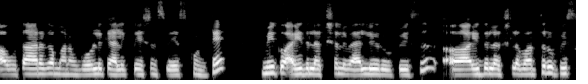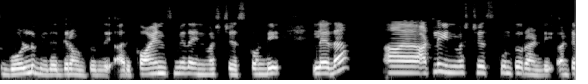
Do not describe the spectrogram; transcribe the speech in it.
ఆ ఉతారుగా మనం గోల్డ్ క్యాలిక్యులేషన్స్ వేసుకుంటే మీకు ఐదు లక్షల వాల్యూ రూపీస్ ఐదు లక్షల వర్త్ రూపీస్ గోల్డ్ మీ దగ్గర ఉంటుంది. అది కాయిన్స్ మీద ఇన్వెస్ట్ చేసుకోండి లేదా అట్లా ఇన్వెస్ట్ చేసుకుంటూ రండి. అంటే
